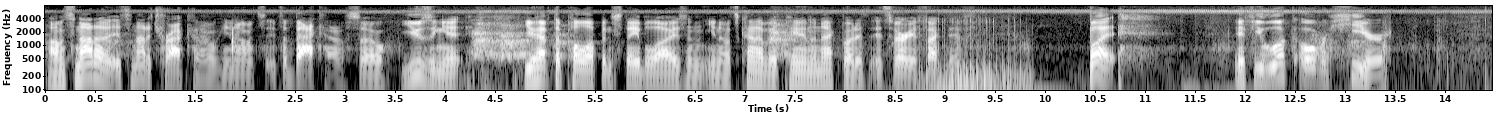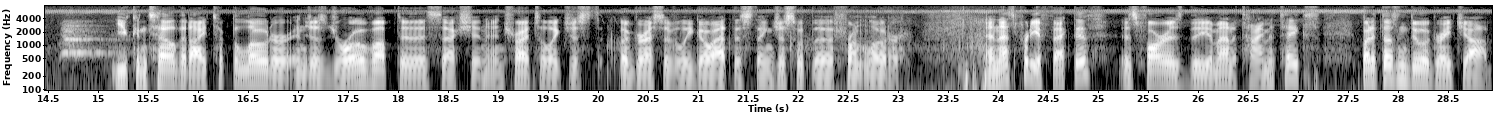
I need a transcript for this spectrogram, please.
Um, it's not a it's not a track hoe, you know, it's it's a backhoe. So using it, you have to pull up and stabilize, and you know it's kind of a pain in the neck, but it's, it's very effective. But if you look over here, you can tell that I took the loader and just drove up to this section and tried to like just aggressively go at this thing just with the front loader. And that's pretty effective as far as the amount of time it takes, but it doesn't do a great job.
